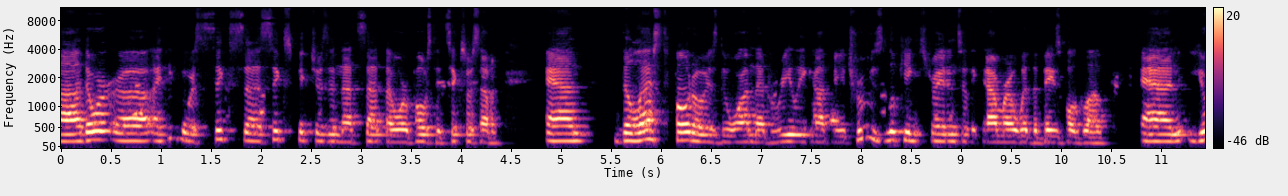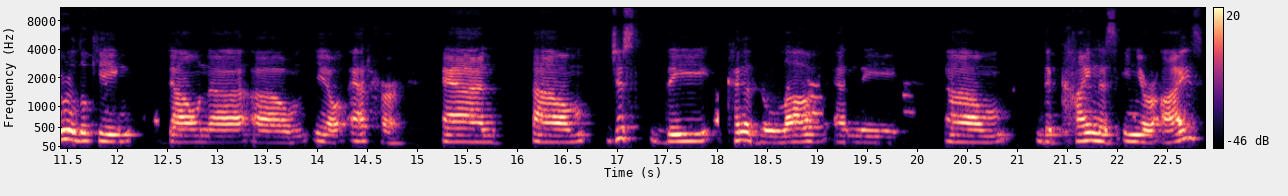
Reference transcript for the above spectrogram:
Uh, there were, uh, I think there were six uh, six pictures in that set that were posted, six or seven, and the last photo is the one that really got me. True is looking straight into the camera with the baseball glove, and you're looking down, uh, um, you know, at her, and um, just the kind of the love and the um, the kindness in your eyes.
